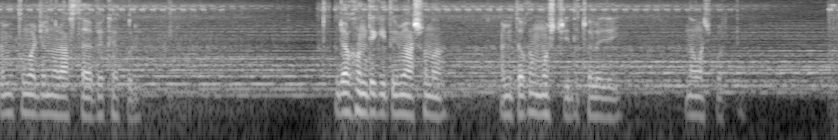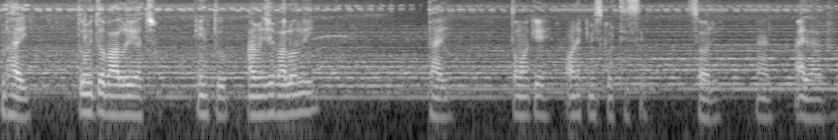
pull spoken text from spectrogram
আমি তোমার জন্য রাস্তায় অপেক্ষা করি। যখন দেখি তুমি আসো না, আমি তখন মসজিদে চলে যাই, নামাজ পড়তে। ভাই, তুমি তো ভালোই আছো, কিন্তু আমি যে ভালো নেই। ভাই, তোমাকে অনেক মিস করতেছি। সরি হ্যাঁ আই লাভ ইউ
